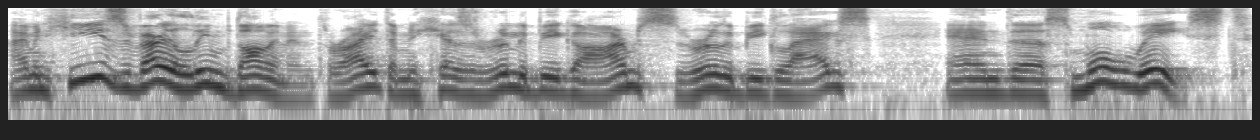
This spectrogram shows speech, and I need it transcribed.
I mean, he is very limb dominant, right? I mean, he has really big arms, really big legs, and a small waist.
